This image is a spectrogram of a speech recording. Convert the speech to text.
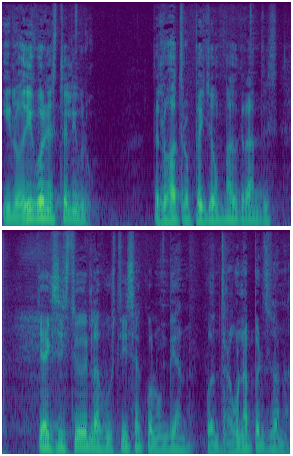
y lo digo en este libro, de los atropellos más grandes que ha existido en la justicia colombiana contra una persona.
